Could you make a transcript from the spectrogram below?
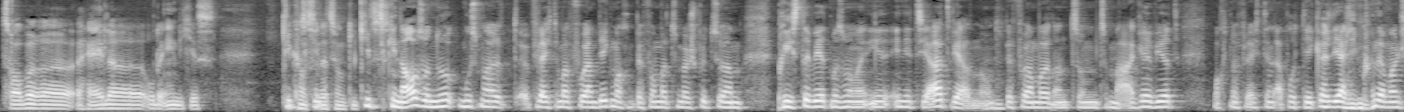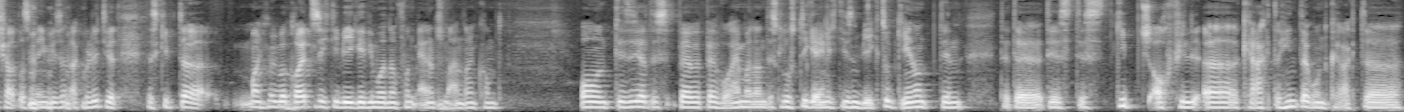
Zauberer, Heiler oder ähnliches die Konstellation gibt es. genauso, nur muss man halt vielleicht einmal vorher einen Weg machen. Bevor man zum Beispiel zu einem Priester wird, muss man mal Initiat werden. Und mhm. bevor man dann zum, zum Magier wird, macht man vielleicht den Apothekerlehrling oder man schaut, dass man irgendwie so ein Akolyt wird. Das gibt da, manchmal überkreuzen sich die Wege, wie man dann von einem zum anderen kommt. Und das ist ja das, bei, bei Warhammer dann das Lustige, eigentlich diesen Weg zu gehen und den, der, der, das, das gibt auch viel äh, Charakter, Hintergrund, Charakter,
